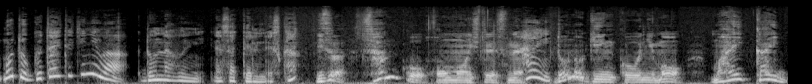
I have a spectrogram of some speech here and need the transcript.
もっと具体的にはどんな風になさってるんですか？実は3個訪問してですね、はい、どの銀行にも毎回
